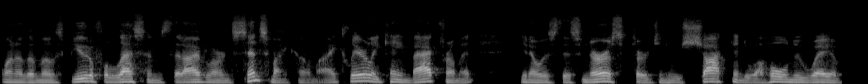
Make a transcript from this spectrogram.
one of the most beautiful lessons that I've learned since my coma. I clearly came back from it, you know, as this neurosurgeon who was shocked into a whole new way of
